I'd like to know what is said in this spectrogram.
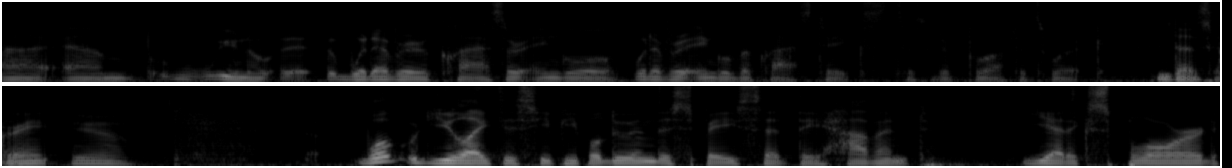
Uh, um, you know, uh, whatever class or angle, whatever angle the class takes to sort of pull off its work. That's So, great. Yeah. What would you like to see people do in this space that they haven't yet explored?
